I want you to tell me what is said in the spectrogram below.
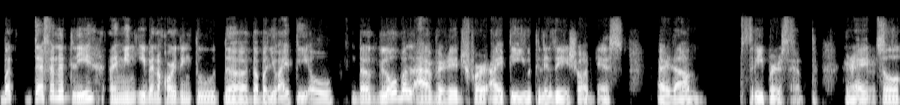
But definitely, I mean, even according to the WIPO, the global average for IP utilization is around 3%. Right. Mm. So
